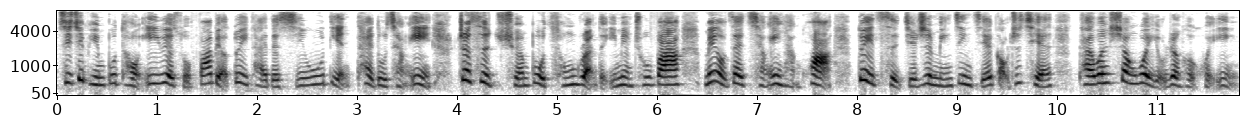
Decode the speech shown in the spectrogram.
习近平不同一月所发表对台的习五点，态度强硬，这次全部从软的一面出发，没有再强硬喊话。对此，截至明镜截稿之前，台湾尚未有任何回应。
